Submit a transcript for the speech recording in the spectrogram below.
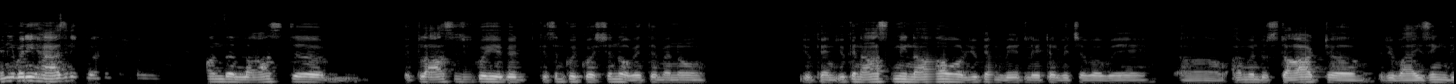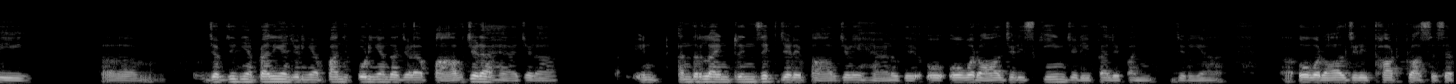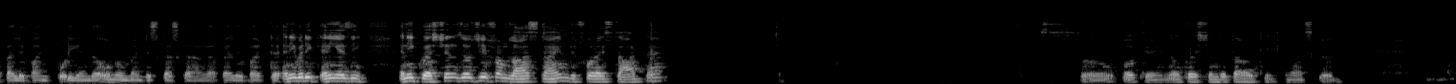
Anybody has any questions on the last uh, class? ਵਿੱਚ ਕੋਈ ਅਗਰ ਕਿਸੇ ਨੂੰ ਕੋਈ question ਹੋਵੇ ਤੇ ਮੈਨੂੰ you can you can ask me now or you can wait later whichever way uh, i'm going to start uh, revising the um, Japji ਦੀਆਂ ਪਹਿਲੀਆਂ ਜਿਹੜੀਆਂ ਪੰਜ ਪੌੜੀਆਂ ਦਾ ਜਿਹੜਾ ਭਾਵ ਜਿਹੜਾ ਹੈ ਜਿਹੜਾ ਇਨ ਅੰਦਰਲਾ ਇੰਟ੍ਰਿੰਸਿਕ ਜਿਹੜੇ ਭਾਵ ਜਿਹੜੇ ਹਨ ਉਹਦੇ ਉਹ ਓਵਰਆਲ ਜਿਹੜੀ ਸਕੀਮ ਜਿਹੜੀ ਪਹਿਲੇ ਪੰਜ ਜਿਹੜੀਆਂ ਓਵਰਆਲ ਜਿਹੜੀ ਥਾਟ ਪ੍ਰੋਸੈਸ ਹੈ ਪਹਿਲੇ ਪੰਜ ਪੌੜੀਆਂ ਦਾ ਉਹਨੂੰ ਮੈਂ ਡਿਸਕਸ ਕਰਾਂਗਾ ਪਹਿਲੇ ਬਟ ਐਨੀਬਾਡੀ ਐਨੀ ਐਸੀ any questions ਜੋਜੀ from last time before I start that So, okay, no questions at all. that's good.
